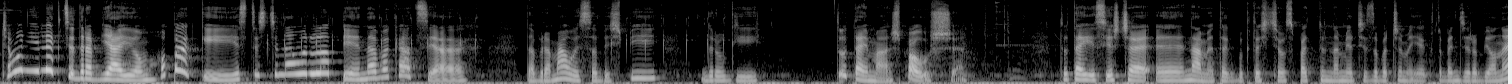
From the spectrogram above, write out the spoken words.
Czemu oni lekcje drabiają? Chłopaki, jesteście na urlopie, na wakacjach. Dobra, mały sobie śpi, drugi tutaj masz, połóż się. Tutaj jest jeszcze e, namiot, jakby ktoś chciał spać w tym namiocie, zobaczymy jak to będzie robione.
